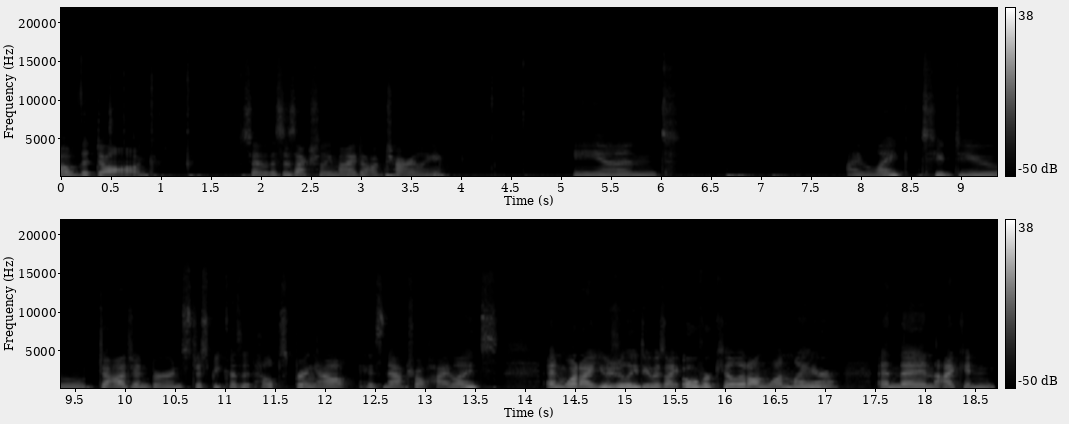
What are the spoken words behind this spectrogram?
of the dog. So this is actually my dog Charlie. And I like to do dodge and burns just because it helps bring out his natural highlights. And what I usually do is I overkill it on one layer and then I can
